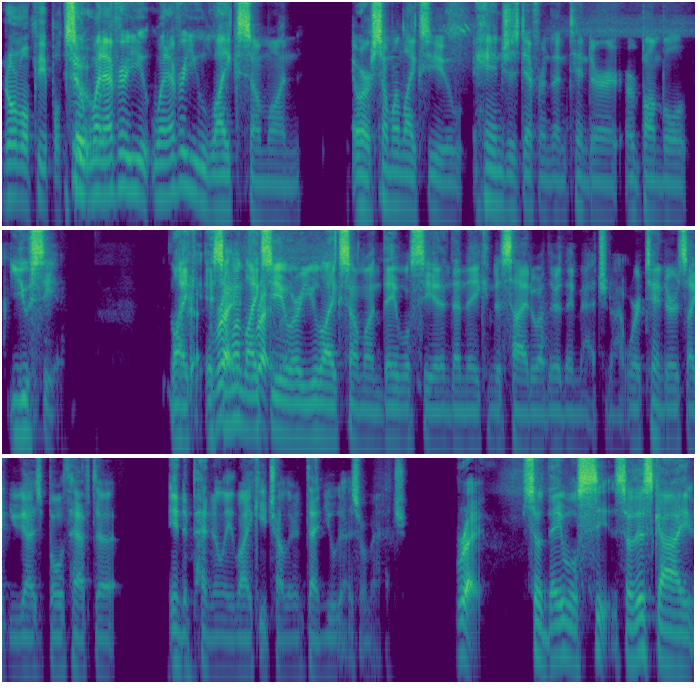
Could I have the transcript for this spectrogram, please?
normal people too? so whenever you whenever you like someone or someone likes you, Hinge is different than Tinder or Bumble. You see it. Like Okay, if right, someone likes right, you or you like someone, they will see it and then they can decide whether they match or not. Where Tinder, it's like you guys both have to independently like each other and then you guys will match. Right. So they will see. So this guy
